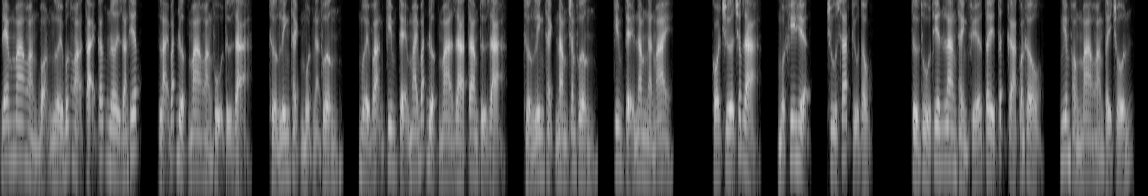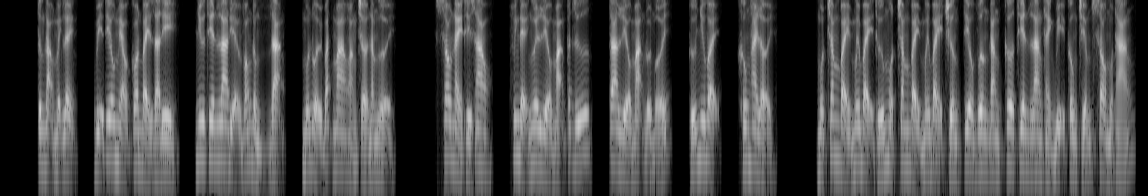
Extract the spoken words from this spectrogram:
đem ma hoàng bọn người bức họa tại các nơi gián tiếp, lại bắt được ma hoàng phụ tử giả, thưởng linh thạch một ngàn phương, mười vạn kim tệ mai bắt được ma gia tam tử giả, thưởng linh thạch năm trăm phương, kim tệ năm ngàn mai. Có chứa chấp giả, một khi hiện, chu sát cựu tộc tử thủ thiên lang thành phía tây tất cả quan khẩu nghiêm phòng ma hoàng tây trốn từng đạo mệnh lệnh bị tiêu mèo con bày ra đi như thiên la địa vong đồng dạng muốn đuổi bắt ma hoàng chờ năm người sau này thì sao huynh đệ ngươi liều mạng cất giữ ta liều mạng đổi mới cứ như vậy không hai lời 177 thứ 177 chương Tiêu Vương đăng cơ Thiên Lang thành bị công chiếm sau một tháng,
